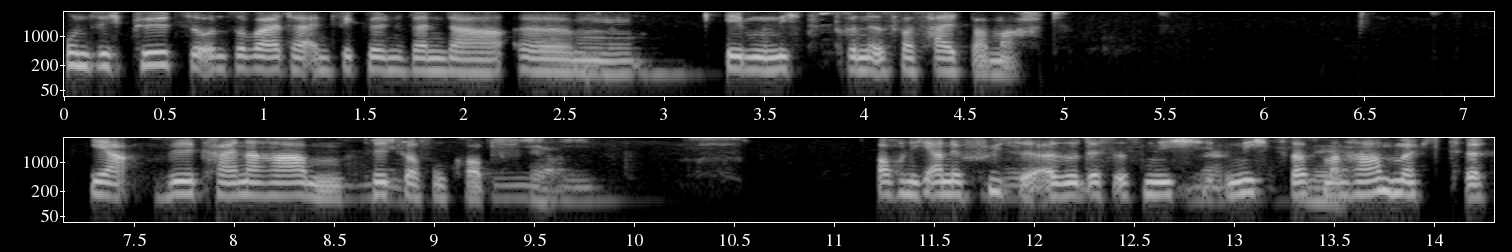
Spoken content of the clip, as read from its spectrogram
und sich Pilze und so weiter entwickeln, wenn da ähm, Mhm. eben nichts drin ist, was haltbar macht. Ja, will keiner haben. Pilz auf dem Kopf. Ja. Auch nicht an den Füßen. Nee. Also das ist nicht Nee. nichts, was Nee. man haben möchte.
